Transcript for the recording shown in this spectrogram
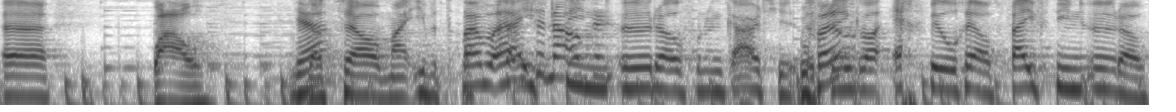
eh Wauw. Ja? Dat zou, maar je betaalt Maar hebben ze 15 nou euro voor een kaartje. Hoeveel? Dat vind ik wel echt veel geld. 15 euro.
